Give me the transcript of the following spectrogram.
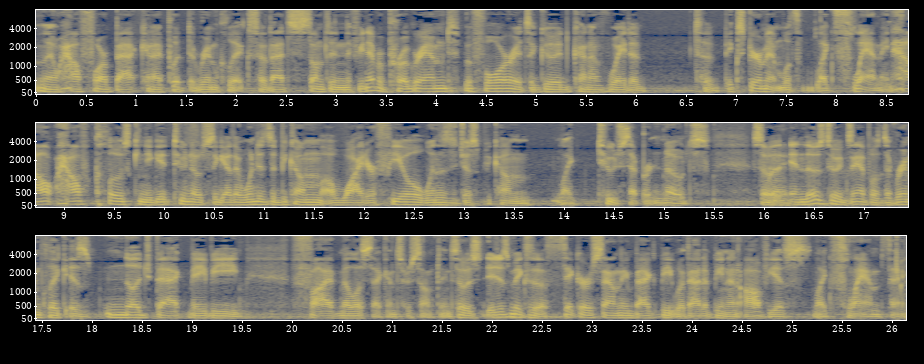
you know how far back can I put the rim click. So that's something if you never programmed before, it's a good kind of way to to experiment with like flamming. How how close can you get two notes together? When does it become a wider feel? When does it just become like two separate notes? So Right. in those two examples, the rim click is nudge back maybe five milliseconds or something. So it's, it just makes it a thicker sounding backbeat without it being an obvious like flam thing.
